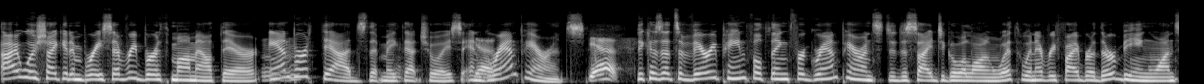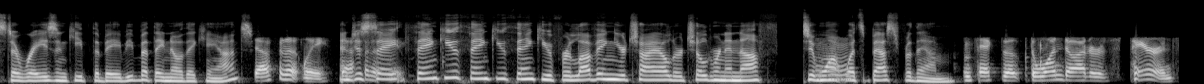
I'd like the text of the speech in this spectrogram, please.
I wish I could embrace every birth mom out there mm-hmm. and birth dads that make that choice and yes. grandparents. Yes. Because that's a very painful thing for grandparents to decide to go along with when every fiber of their being wants to raise and keep the baby, but they know they can't. Definitely. And definitely. just say, thank you, thank you, thank you for loving your child or children enough to mm-hmm. want what's best for them. In fact, the, the one daughter's parents,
